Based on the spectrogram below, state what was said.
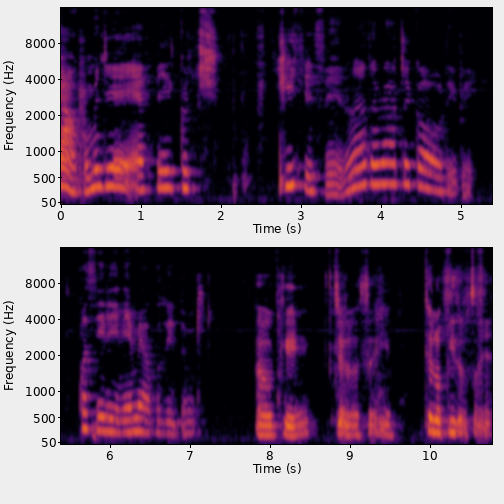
आपको मुझे ऐसे कुछ चीज़ें से ना दरवाजे का और दे पे कुछ मैं आपको दे दूँगी। ओके चलो सही है। चलो प्लीज़ अब सोएँ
